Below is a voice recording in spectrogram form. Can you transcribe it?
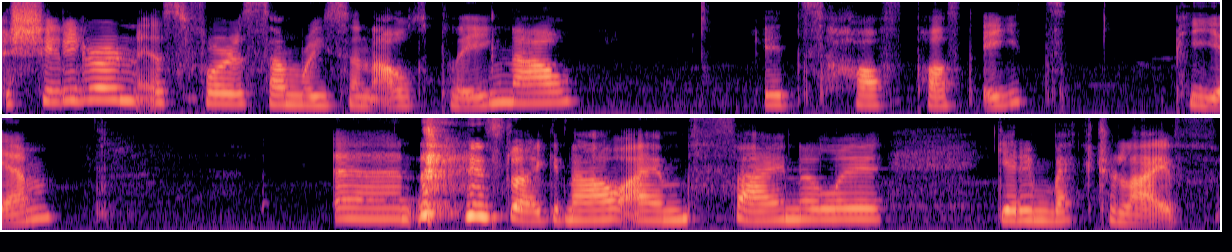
children is for some reason out playing now. It's half past 8 p.m. And it's like now I'm finally getting back to life.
